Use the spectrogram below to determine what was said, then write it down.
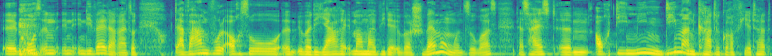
äh, groß in, in, in die Wälder rein. So, da waren wohl auch so ähm, über die Jahre immer mal wieder Überschwemmungen und sowas. Das heißt, ähm, auch die Minen, die man kartografiert hat,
